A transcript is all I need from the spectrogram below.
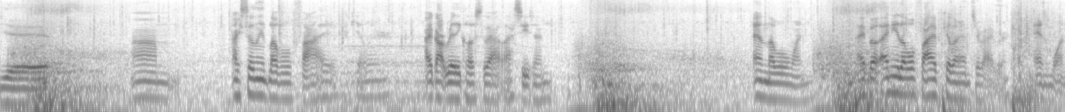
Yeah. um, I still need level 5 killer. I got really close to that last season. And level 1. I bu- I need level 5 killer and survivor. And 1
